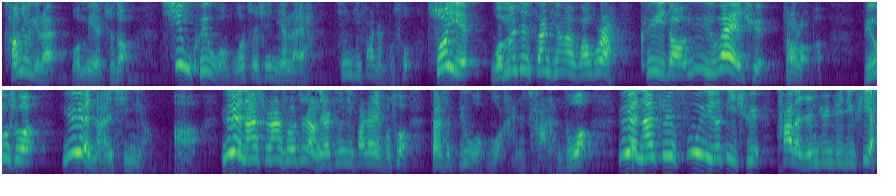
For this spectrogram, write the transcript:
长久以来，我们也知道，幸亏我国这些年来啊。经济发展不错，所以我们这三千万光棍啊，可以到域外去找老婆。比如说越南新娘啊，越南虽然说这两年经济发展也不错，但是比我国还是差很多。越南最富裕的地区，它的人均 GDP 啊，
